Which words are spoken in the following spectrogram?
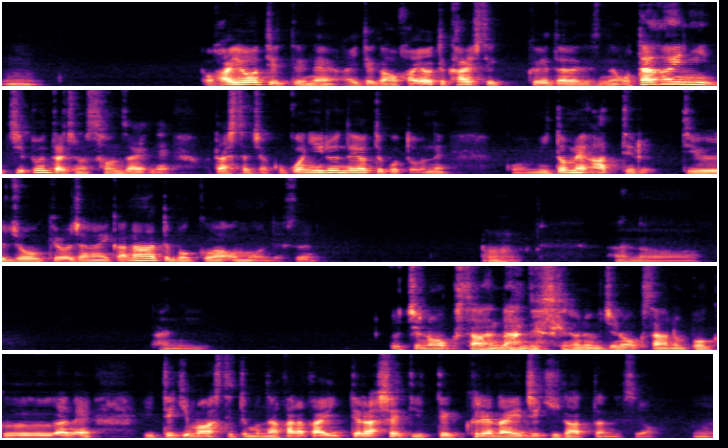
うん、おはようって言ってね相手がおはようって返してくれたらですねお互いに自分たちの存在ね私たちはここにいるんだよってことをねこう認め合ってるっていう状況じゃないかなって僕は思うんです。うん、あの何？うちの奥さんなんですけどねうちの奥さんあの僕がね行ってきますって言ってもなかなか行ってらっしゃいって言ってくれない時期があったんですよ。うん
